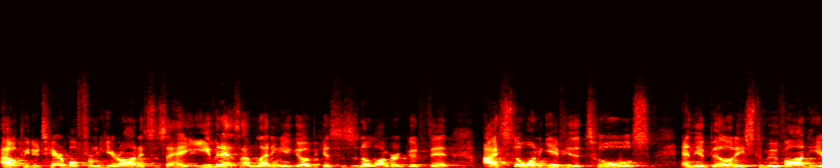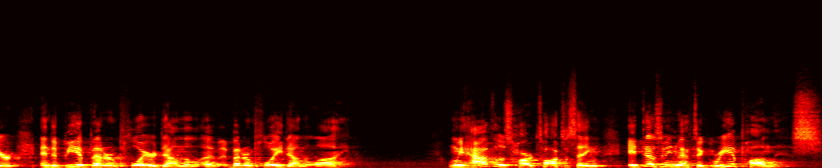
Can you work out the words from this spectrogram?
I hope you do terrible from here on. It's to say, hey, even as I'm letting you go because this is no longer a good fit, I still want to give you the tools and the abilities to move on here and to be a better employer down the a better employee down the line. When we have those hard talks of saying, it doesn't mean we have to agree upon this,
